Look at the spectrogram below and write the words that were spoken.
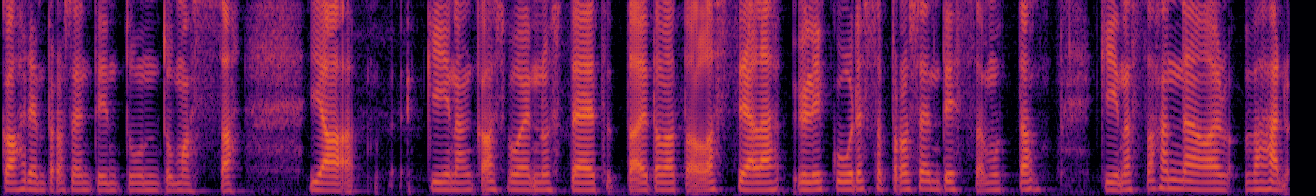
kahden prosentin tuntumassa ja Kiinan kasvuennusteet taitavat olla siellä yli kuudessa prosentissa, mutta Kiinassahan nämä on vähän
